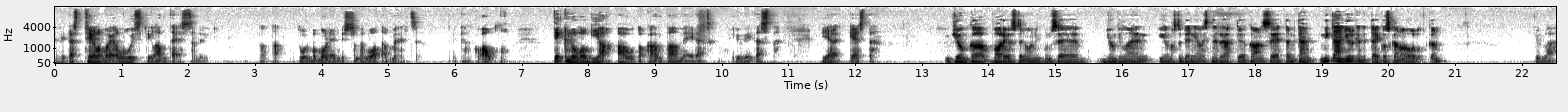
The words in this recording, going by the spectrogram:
Eli tästä Telmo ja Luis-tilanteessa, niin tota, turbomodernissa me luotamme, että se ikään kuin auto, teknologia-auto kantaa meidät yli tästä kielekkeestä. Jonka varjosten on niin se jonkinlainen ilmastodenialistinen reaktio, joka on se, että mitään, mitään jyrkännettä ei koskaan ole ollutkaan. Kyllä.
